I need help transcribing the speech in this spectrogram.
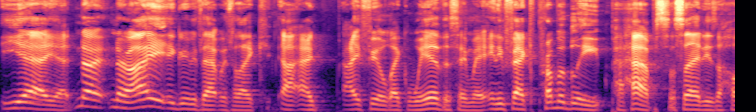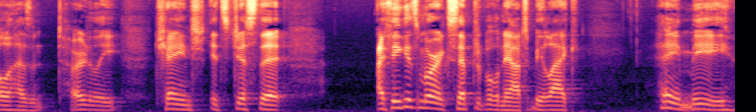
Yeah, yeah. No, no, I agree with that. With like, I, I I feel like we're the same way. And in fact, probably, perhaps, society as a whole hasn't totally changed. It's just that I think it's more acceptable now to be like, hey, me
